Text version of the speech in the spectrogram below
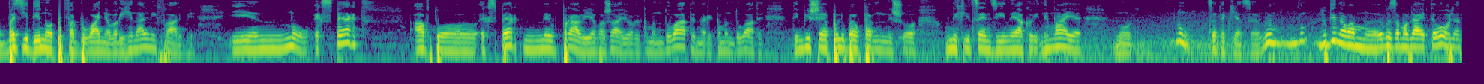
без єдиного підфарбування в оригінальній фарбі. І ну, експерт, автоексперт не вправі, я вважаю, рекомендувати, не рекомендувати. Тим більше я полюбив впевнений, що в них ліцензії ніякої немає. Ну, ну це таке. Це. Ви, людина вам, е, ви замовляєте огляд,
